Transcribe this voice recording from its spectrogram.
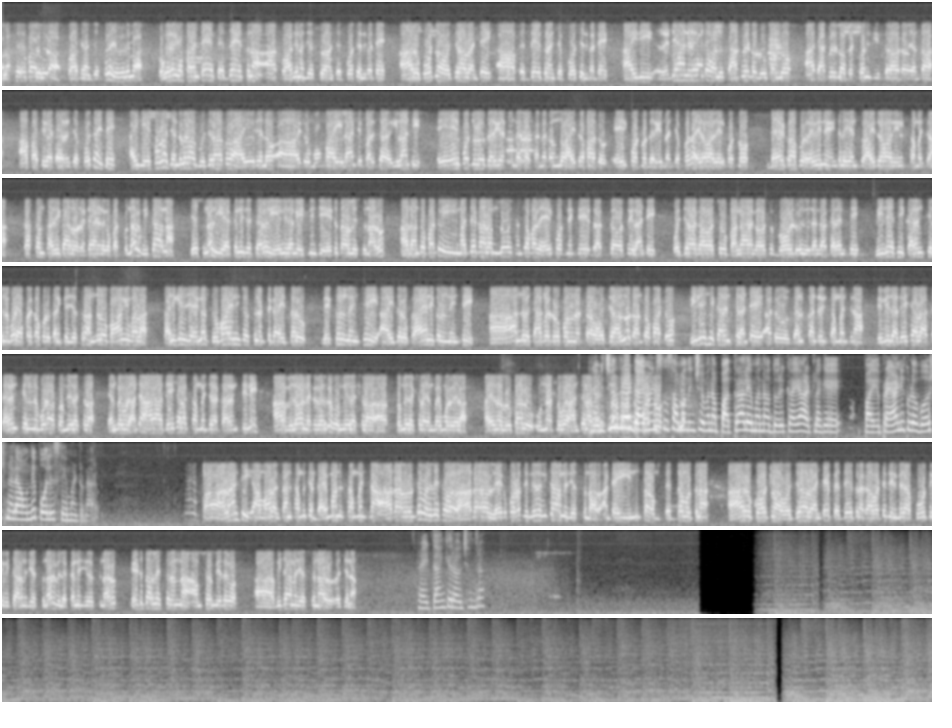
లక్ష రూపాయలు కూడా స్వాధీనం చేసుకుని ఈ విధంగా ఒక విధంగా చెప్పాలంటే పెద్ద ఎత్తున ఆ స్వాధీనం చేసుకున్నారని చెప్పుకోవచ్చు ఎందుకంటే ఆరు కోట్ల వజ్రాలు అంటే ఆ పెద్ద ఎత్తున అని చెప్పుకోవచ్చు ఎందుకంటే ఇది రెడీ హ్యాండెడ్గా అంటే వాళ్ళు చాక్లెట్ రూపంలో ఆ చాక్లెట్లో పెట్టుకొని తీసుకురావడం ఎంత ఆ పచ్చిగట్టారని చెప్పుకోవచ్చు అయితే ఇది ఎక్కువగా జనరల్గా గుజరాత్ ఆ ఏరియాలో ఇటు ముంబై ఇలాంటి పరిసర ఇలాంటి ఎయిర్పోర్ట్లలో జరిగేటువంటి సంఘటనలు హైదరాబాద్ ఎయిర్పోర్ట్లో జరిగిందని చెప్పొచ్చు హైదరాబాద్ ఎయిర్పోర్ట్లో director of revenue intelligence Hyderabad unit సంబంధించిన కస్టమ్స్ అధికారులు రెడ్ హ్యాండెడ్గా పట్టుకున్నారు విచారణ చేస్తున్నారు. ఎక్కడి నుంచి వచ్చారు ఏ విధంగా ఇటు నుంచి ఎటు తరలిస్తున్నారు ఆ దాంతో పాటు ఈ మధ్య కాలంలో శంషాబాద్ ఎయిర్పోర్ట్ నుంచి డ్రగ్స్ కావచ్చు ఇలాంటి వజ్రాలు కావచ్చు బంగారం కావచ్చు గోల్డ్ ఈ విధంగా కరెన్సీ విదేశీ కరెన్సీలను కూడా ఎప్పటికప్పుడు తనిఖీలు చేస్తారు అందులో భాగంగా ఇవాళ తనిఖీలు చేయగా దుబాయ్ నుంచి వస్తున్నట్టుగా ఇద్దరు వ్యక్తుల నుంచి ఆ ఇద్దరు ప్రయాణికుల నుంచి ఆ అందులో చాక్లెట్ రూపంలో ఉన్నట్టు వజ్రాలను దాంతో పాటు విదేశీ కరెన్సీలు అంటే అటు గల్ఫ్ కంట్రీకి సంబంధించిన వివిధ దేశాల కరెన్సీలను కూడా తొమ్మిది లక్షల మూడు అంటే ఆయా దేశాలకు సంబంధించిన కరెన్సీని ఆ విలువ లెక్క కడితే తొమ్మిది లక్షల తొమ్మిది లక్షల ఎనభై మూడు వేల ఐదు వందల రూపాయలు ఉన్నట్లు కూడా అంచనా. రవిచంద్ర డైమండ్స్కు సంబంధించి ఏమైనా పత్రాలు ఏమైనా దొరికాయా? అట్లాగే ప్రయాణికుడు వర్షన్ ఎలా ఉంది? పోలీసులు ఏమంటున్నారు? అలాంటి వాళ్ళకి దానికి సంబంధించిన డైమండ్కి సంబంధించిన ఆధారాలు ఉంటే వదిలేసేవారు ఆధారాలు లేకపోవడం దీని మీద విచారణ చేస్తున్నారు. అంటే ఇంత పెద్ద మొత్తున ఆరు కోట్ల వజ్రాలు అంటే పెద్ద ఎత్తున కాబట్టి దీని మీద పూర్తి విచారణ చేస్తున్నారు. వీళ్ళు ఎక్కడి నుంచి చేస్తున్నారు? ఎటు తరలిస్తున్న అంశం మీద విచారణ చేస్తున్నారు Rachana. Right thank you Ravichandra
